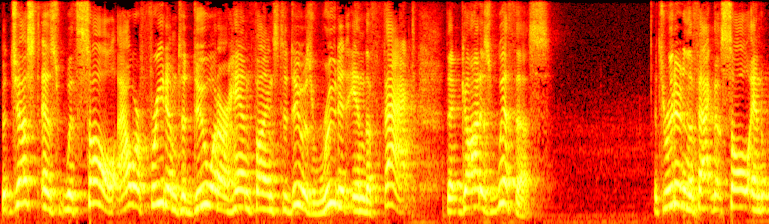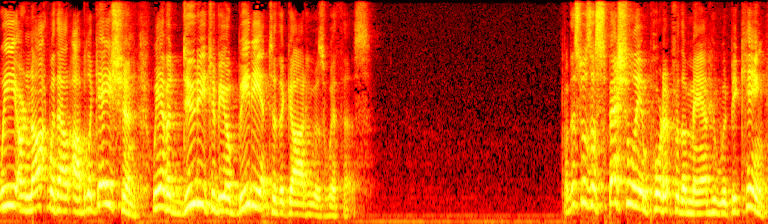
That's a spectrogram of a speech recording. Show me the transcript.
But just as with Saul, our freedom to do what our hand finds to do is rooted in the fact that God is with us. It's rooted in the fact that Saul and we are not without obligation. We have a duty to be obedient to the God who is with us. This was especially important for the man who would be king.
